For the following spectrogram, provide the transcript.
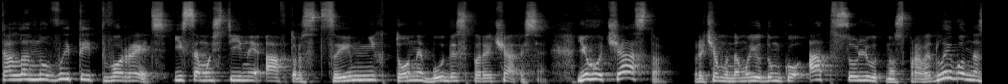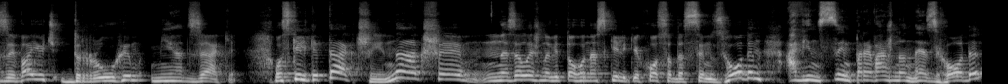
талановитий творець і самостійний автор з цим ніхто не буде сперечатися. Його часто. Причому, на мою думку, абсолютно справедливо називають другим Міядзакі. Оскільки так чи інакше, незалежно від того, наскільки Хосода з цим згоден, а він з цим переважно не згоден.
